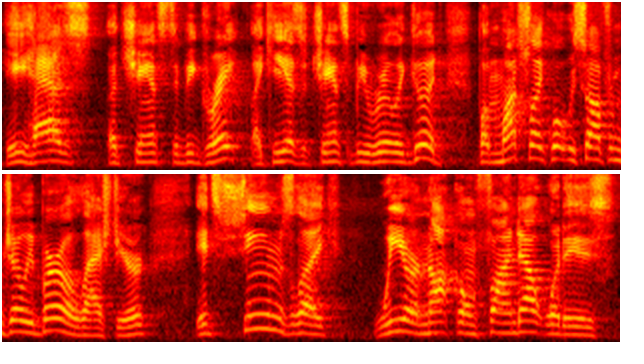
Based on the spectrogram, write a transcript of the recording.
He has a chance to be great. Like he has a chance to be really good. But much like what we saw from Joey Burrow last year, it seems like we are not going to find out what his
